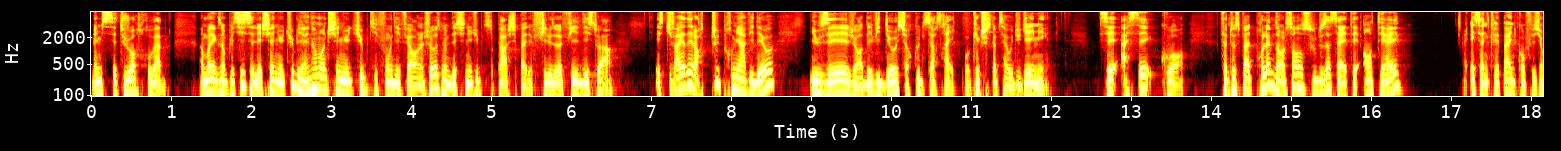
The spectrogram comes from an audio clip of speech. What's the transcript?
même si c'est toujours trouvable. Un bon exemple ici, c'est les chaînes YouTube. Il y a énormément de chaînes YouTube qui font différentes choses, même des chaînes YouTube qui parlent, je sais pas, de philosophie, d'histoire. Et si tu vas regarder leur toute première vidéo, ils faisaient genre des vidéos sur Counter-Strike ou quelque chose comme ça, ou du gaming. C'est assez courant. Ça ne pose pas de problème dans le sens où tout ça, ça a été enterré et ça ne crée pas une confusion.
